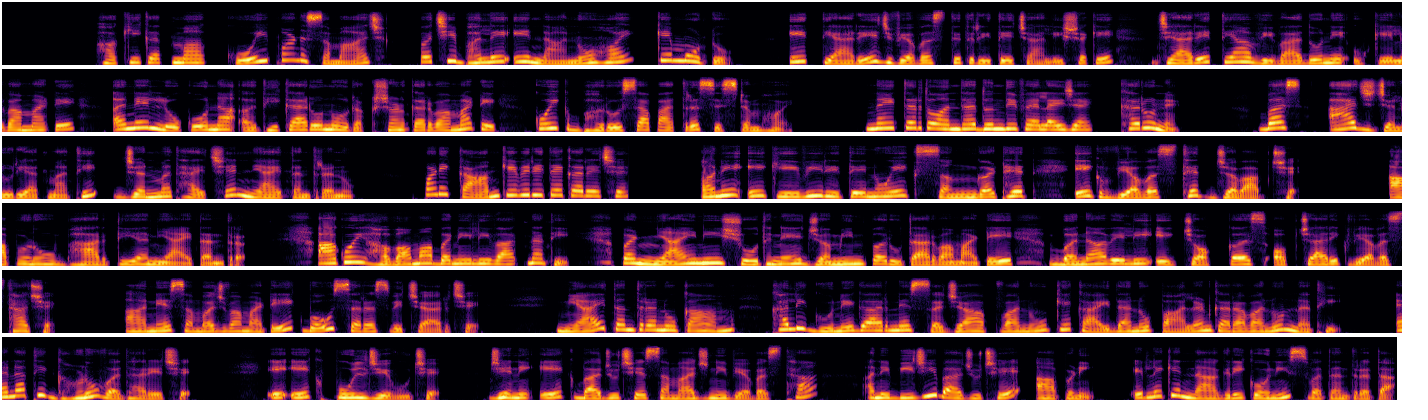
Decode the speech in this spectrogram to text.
હકીકતમાં કોઈ પણ સમાજ, પછી ભલે એ નાનો હોય કે મોટો, એ ત્યારે જ વ્યવસ્થિત રીતે ચાલી શકે જ્યારે ત્યાં વિવાદોને ઉકેલવા માટે અને લોકોના અધિકારોનું રક્ષણ કરવા માટે કોઈક ભરોસાપાત્ર સિસ્ટમ હોય. નહીતર તો અંધાધૂંધી ફેલાઈ જાય, ખરું ને? બસ આ જ જરૂરિયાતમાંથી જન્મ થાય છે ન્યાયતંત્રનું. પણ એ કામ કેવી રીતે કરે છે? અને એ કેવી રીતેનો એક સંગઠિત, એક વ્યવસ્થિત જવાબ છે? આપણું ભારતીય ન્યાયતંત્ર આ કોઈ હવામાં બનેલી વાત નથી, પણ ન્યાયની શોધને જમીન પર ઉતારવા માટે બનાવેલી એક ચોક્કસ ઔપચારિક વ્યવસ્થા છે. આને સમજવા માટે એક બહુ સરસ વિચાર છે. ન્યાયતંત્રનું કામ ખાલી ગુનેગારને સજા આપવાનું કે કાયદાનું પાલન કરાવવાનું નથી, એનાથી ઘણું વધારે છે. એ એક પુલ જેવું છે, જેની એક બાજુ છે સમાજની વ્યવસ્થા અને બીજી બાજુ છે આપણી, એટલે કે નાગરિકોની સ્વતંત્રતા.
